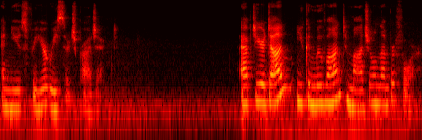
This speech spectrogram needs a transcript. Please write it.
and use for your research project. After you're done, you can move on to module number four.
